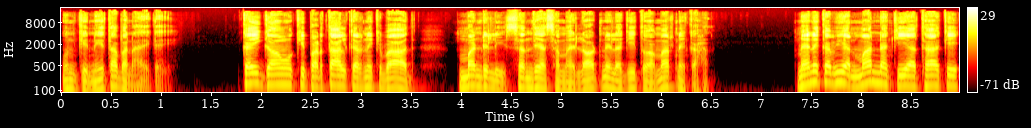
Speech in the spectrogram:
उनके नेता बनाए गए। कई गाँवों की पड़ताल करने के बाद मंडली संध्या समय लौटने लगी तो अमर ने कहा मैंने कभी अनुमान न किया था कि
